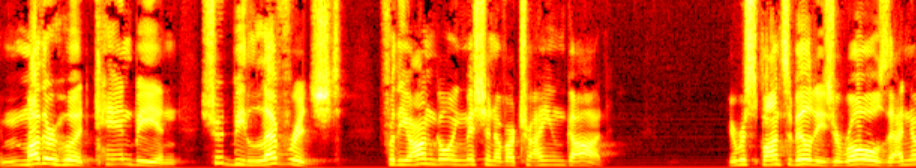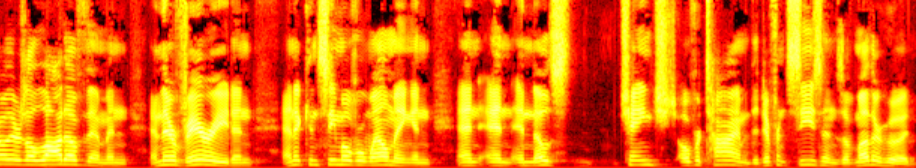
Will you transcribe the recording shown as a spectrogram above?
Motherhood can be and should be leveraged for the ongoing mission of our triune God. Your responsibilities, your roles, I know there's a lot of them and, and they're varied and, and it can seem overwhelming and, and, and, and those change over time, the different seasons of motherhood.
